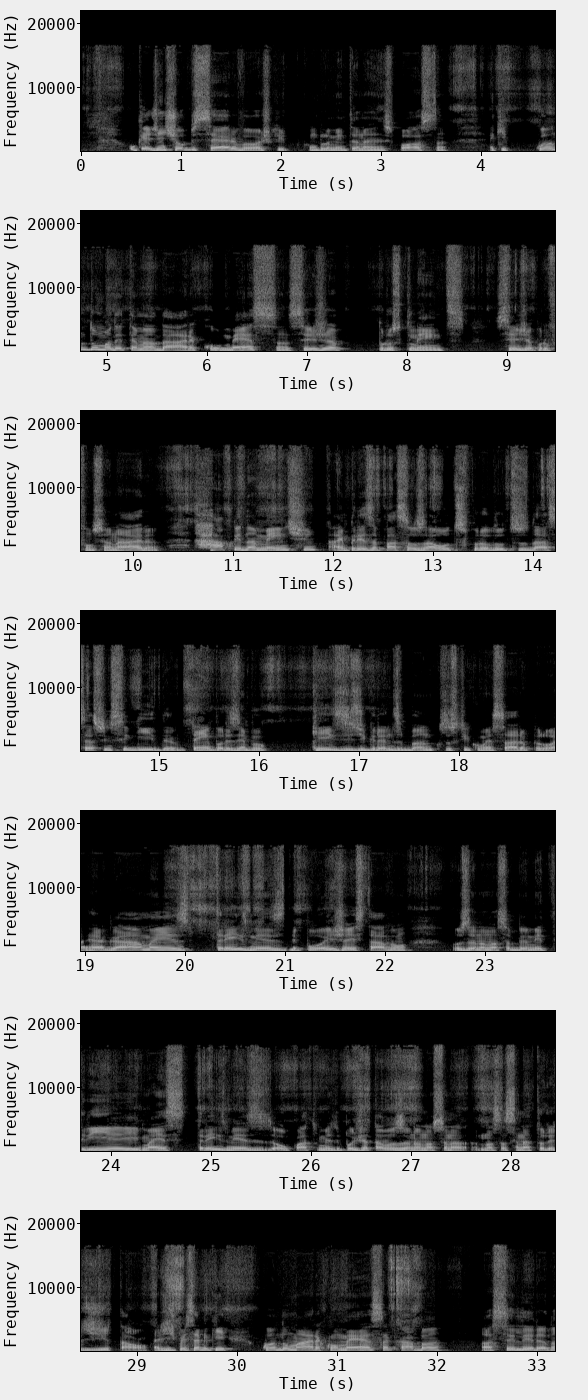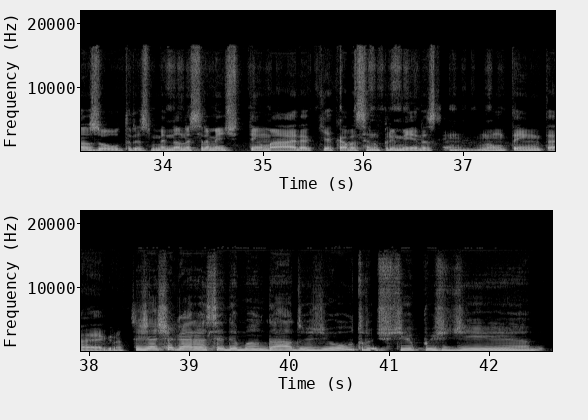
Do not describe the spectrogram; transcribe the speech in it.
O que a gente observa, eu acho que complementando a resposta, é que quando uma determinada área começa, seja para os clientes, seja para o funcionário, rapidamente a empresa passa a usar outros produtos, dá acesso em seguida. Tem, por exemplo, cases de grandes bancos que começaram pelo RH, mas três meses depois já estavam usando a nossa biometria e mais três meses ou quatro meses depois já estava usando a nossa, nossa assinatura digital. A gente percebe que quando uma área começa, acaba acelerando as outras, mas não necessariamente tem uma área que acaba sendo primeira, assim, não tem muita regra. Vocês já chegaram a ser demandados de outros tipos de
